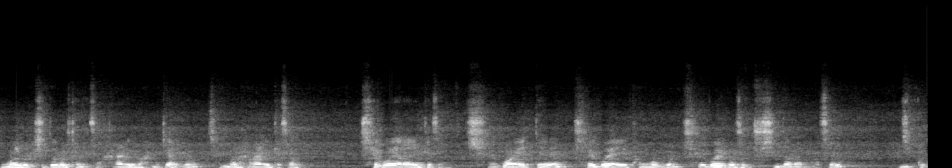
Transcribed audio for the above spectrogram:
정말로 기도를 통해서 하나님과 함께하고 정말 하나님께서 최고의 하나님께서 최고의 때에 최고의 방법으로 최고의 것을 주신다라는 것을 믿고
